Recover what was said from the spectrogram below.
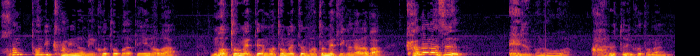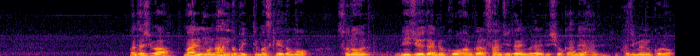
本当に神の御言葉というのは求めて求めて求めていくならば必ず得るものはあるということなんです。私は前にも何度も言ってますけれどもその20代の後半から30代ぐらいでしょうかね初めの頃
